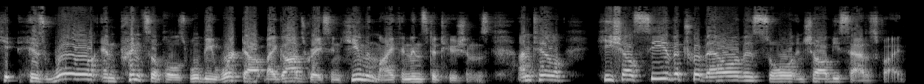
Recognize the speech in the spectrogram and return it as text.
his will and principles will be worked out by God's grace in human life and institutions until he shall see the travail of his soul and shall be satisfied.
